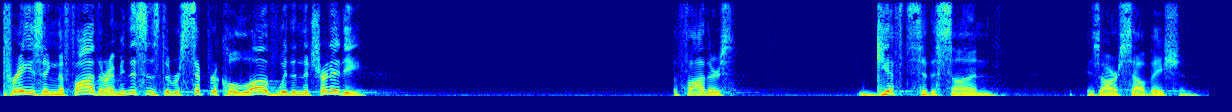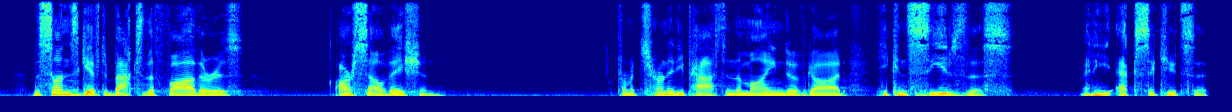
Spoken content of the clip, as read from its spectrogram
praising the Father. I mean, this is the reciprocal love within the Trinity. The Father's gift to the Son is our salvation. The Son's gift back to the Father is our salvation from eternity past in the mind of God, he conceives this and he executes it.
